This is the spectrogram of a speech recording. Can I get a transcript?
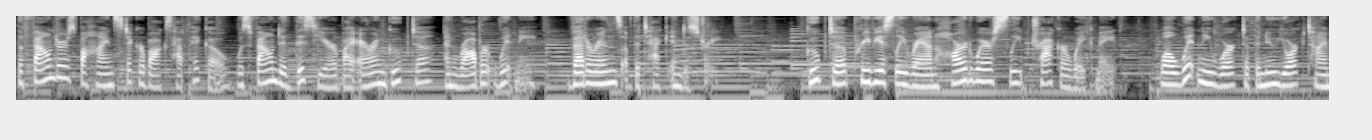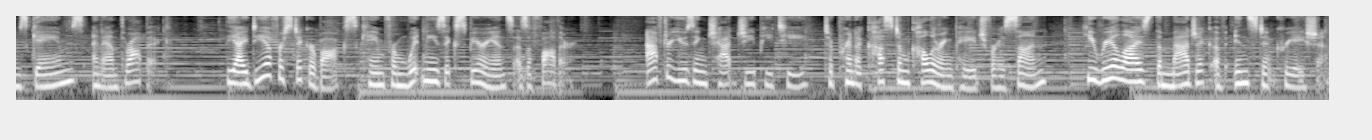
The founders behind Stickerbox Hapiko was founded this year by Aaron Gupta and Robert Whitney, veterans of the tech industry. Gupta previously ran hardware sleep tracker WakeMate, while Whitney worked at the New York Times Games and Anthropic. The idea for Stickerbox came from Whitney's experience as a father. After using ChatGPT to print a custom coloring page for his son, he realized the magic of instant creation.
